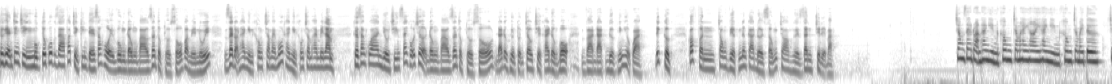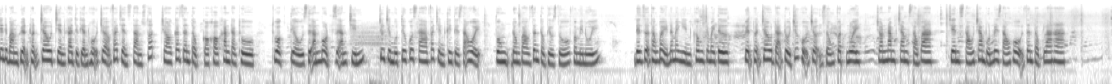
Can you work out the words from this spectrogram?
Thực hiện chương trình Mục tiêu Quốc gia Phát triển Kinh tế Xã hội vùng đồng bào dân tộc thiểu số và miền núi giai đoạn 2021-2025, thời gian qua nhiều chính sách hỗ trợ đồng bào dân tộc thiểu số đã được huyện Thuận Châu triển khai đồng bộ và đạt được những hiệu quả tích cực, góp phần trong việc nâng cao đời sống cho người dân trên địa bàn. Trong giai đoạn 2022-2024, trên địa bàn huyện Thuận Châu triển khai thực hiện hỗ trợ phát triển sản xuất cho các dân tộc có khó khăn đặc thù thuộc tiểu dự án 1, dự án 9, chương trình mục tiêu quốc gia phát triển kinh tế xã hội vùng đồng bào dân tộc thiểu số và miền núi. Đến giữa tháng 7 năm 2024, huyện Thuận Châu đã tổ chức hỗ trợ giống vật nuôi cho 563 trên 646 hộ dân tộc La Ha.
